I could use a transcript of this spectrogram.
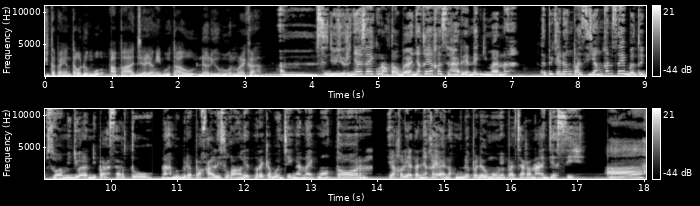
kita pengen tahu dong Bu, apa aja yang Ibu tahu dari hubungan mereka? Hmm, sejujurnya saya kurang tahu banyak ya kesehariannya gimana. Tapi kadang pas siang kan saya bantu suami jualan di pasar tuh. Nah beberapa kali suka ngeliat mereka boncengan naik motor. Ya kelihatannya kayak anak muda pada umumnya pacaran aja sih. Ah,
